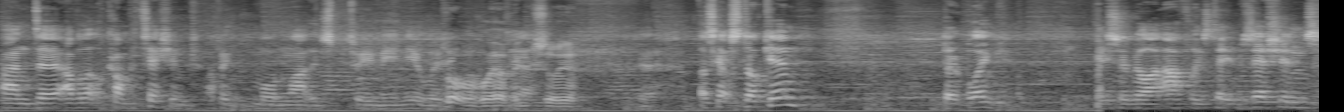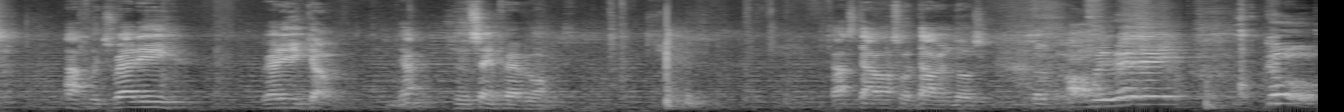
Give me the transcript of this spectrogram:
and uh, have a little competition. I think more than likely just between me and you. Would. Probably, I think Yeah. so, yeah. Yeah. Let's get stuck in. Don't blink. Okay, so we like athletes take positions. Athletes ready. Ready, go. Yeah. Do the same for everyone. That's Darren. That's what Darren does. So, are we ready? Go.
